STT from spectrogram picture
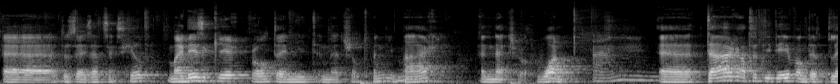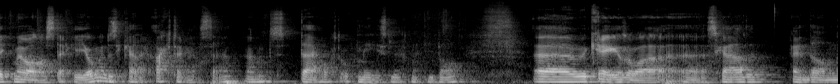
Eh, dus hij zet zijn schild. Maar deze keer rolt hij niet een natural 20, maar een natural 1. Ah. Eh, daar had het idee van, dit lijkt mij wel een sterke jongen, dus ik ga daar achter gaan staan. En dus daar wordt ook meegesleurd met die bal. We krijgen zo wat schade en dan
